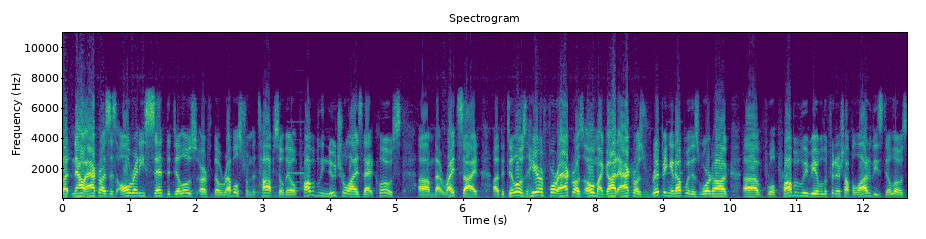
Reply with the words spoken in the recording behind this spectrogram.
But now Akros has already sent the Dillos or the rebels from the top, so they'll probably neutralize that close, um, that right side. Uh, the Dillos here for Akros. Oh my God, Akros ripping it up with his Warthog. Uh, will probably be able to finish off a lot of these Dillos.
